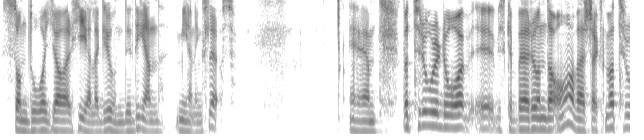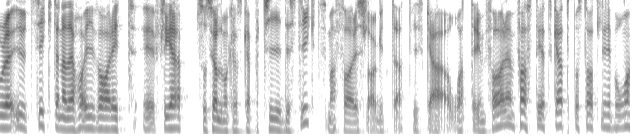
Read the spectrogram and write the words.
som då gör hela grundidén meningslös. Eh, vad tror du då, eh, vi ska börja runda av här strax, men vad tror du utsikterna? Det har ju varit eh, flera socialdemokratiska partidistrikt som har föreslagit att vi ska återinföra en fastighetsskatt på statlig nivå.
